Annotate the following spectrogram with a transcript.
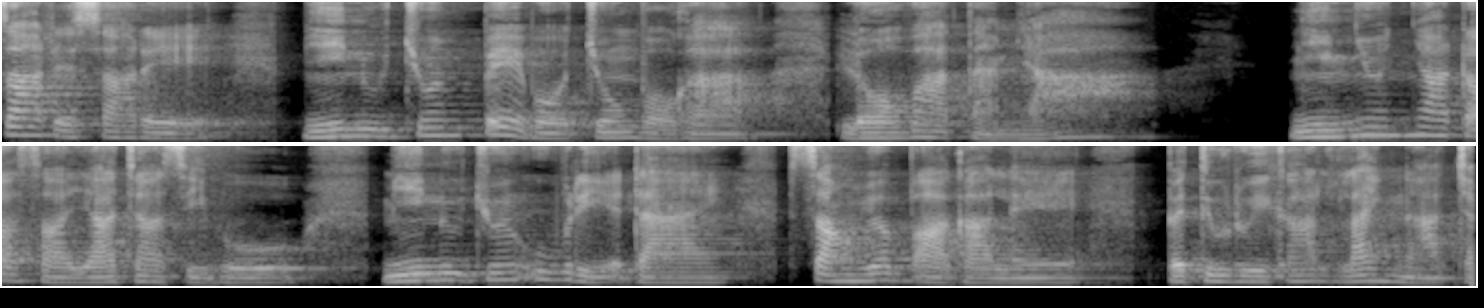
စားတယ်စားတယ် မြေနူကျွန်းပဲ့ပေါ်ကျွန်းပေါ်ကလောဘတန်များညီညွတ်ညတော့စာရကြစီဖို့မြေနူကျွန်းဥပဒေအတိုင်းဆောင်ရွက်ပါကလည်းဘသူတွေကလိုက်နာကြ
